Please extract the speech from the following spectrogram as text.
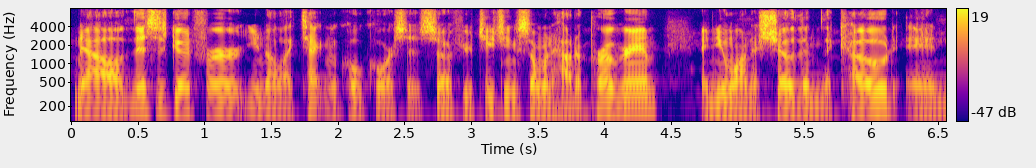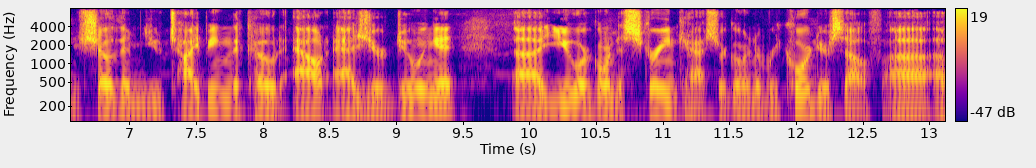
Now, this is good for, you know, like technical courses. So if you're teaching someone how to program and you want to show them the code and show them you typing the code out as you're doing it, uh, you are going to screencast. You're going to record yourself. Uh,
